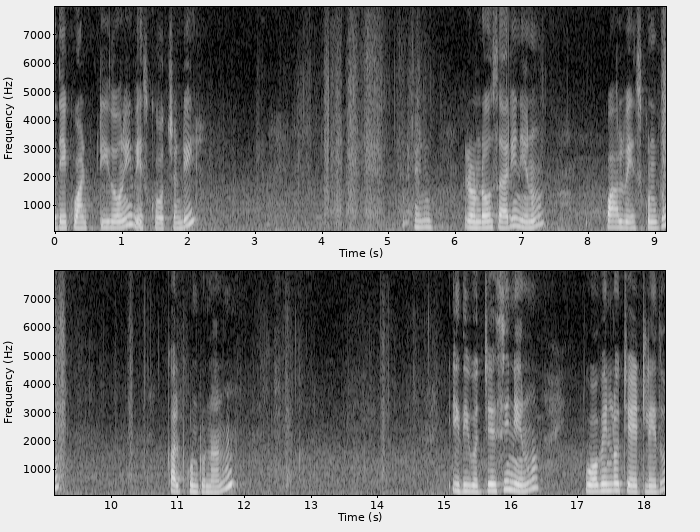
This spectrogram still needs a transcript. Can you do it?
అదే క్వాంటిటీతోనే వేసుకోవచ్చండి. అండ్ రెండవసారి నేను పాలు వేసుకుంటూ కలుపుకుంటున్నాను. ఇది వచ్చేసి నేను ఓవెన్లో చేయట్లేదు.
